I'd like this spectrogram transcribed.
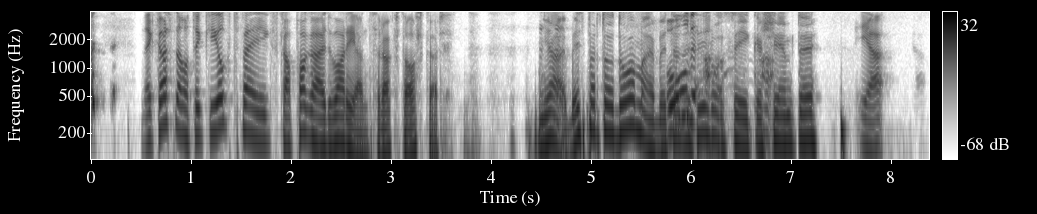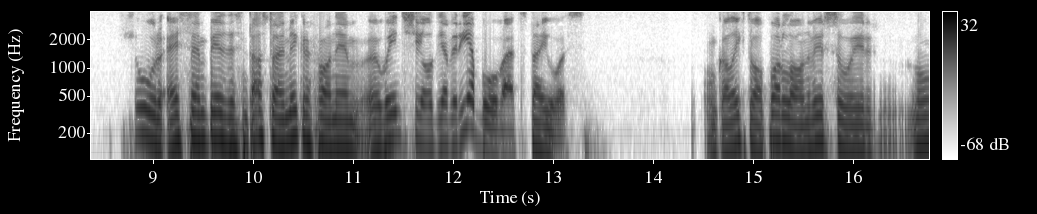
Nekas nav tik ilgspējīgs kā pagaidu variants, raksta Oskars. Jā, es par to domāju, bet Uldi, es izlasīju, ka šiem te Jā, šūru SM58 mikrofoniem uh, windshield jau ir iebūvēts tajos. Un ka likt to porlonu virsū ir, nu,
